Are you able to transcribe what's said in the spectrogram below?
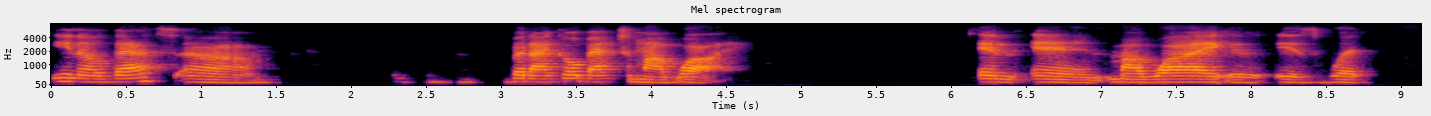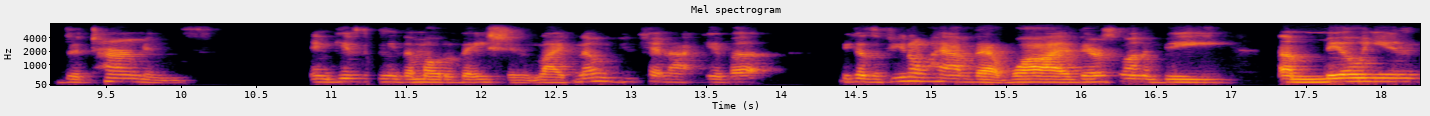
you know, that's, um, but I go back to my why. And, and my why is, is what determines and gives me the motivation like no you cannot give up because if you don't have that why there's going to be a million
